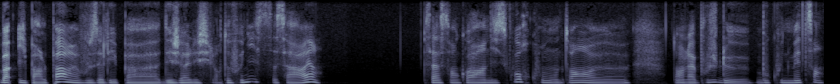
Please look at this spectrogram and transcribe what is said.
bah, ils parlent pas, hein. vous n'allez pas déjà aller chez l'orthophoniste, ça sert à rien. Ça, c'est encore un discours qu'on entend dans la bouche de beaucoup de médecins.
